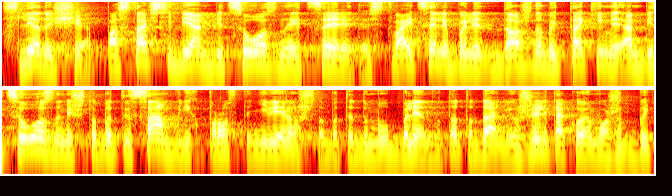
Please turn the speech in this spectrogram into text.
Следующее. Поставь себе амбициозные цели. То есть твои цели были, должны быть такими амбициозными, чтобы ты сам в них просто не верил, чтобы ты думал, блин, вот это да, неужели такое может быть?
